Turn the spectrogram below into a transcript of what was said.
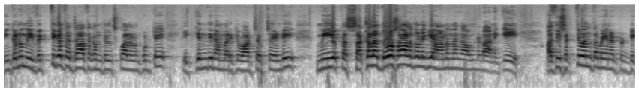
ఇంకను మీ వ్యక్తిగత జాతకం తెలుసుకోవాలనుకుంటే ఈ కింది నెంబర్కి వాట్సాప్ చేయండి. మీ యొక్క సకల దోషాల తొలగి ఆనందంగా ఉండడానికి అతి శక్తివంతమైనటువంటి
